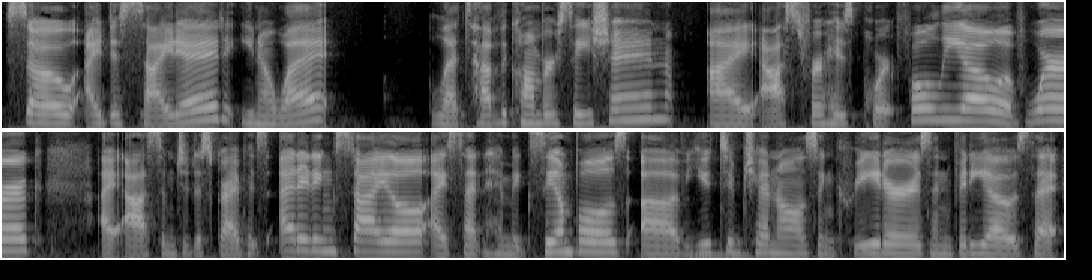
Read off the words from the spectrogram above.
So I decided, you know what? let's have the conversation. I asked for his portfolio of work. I asked him to describe his editing style. I sent him examples of YouTube channels and creators and videos that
